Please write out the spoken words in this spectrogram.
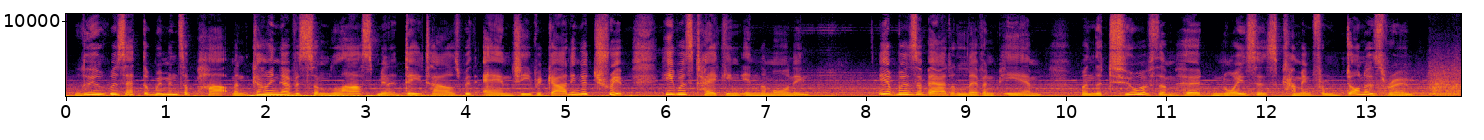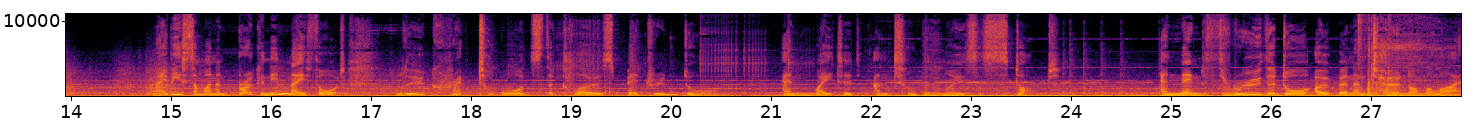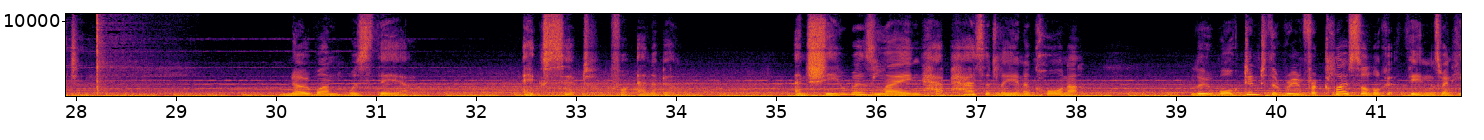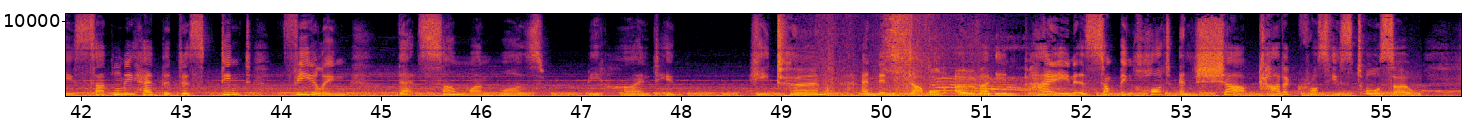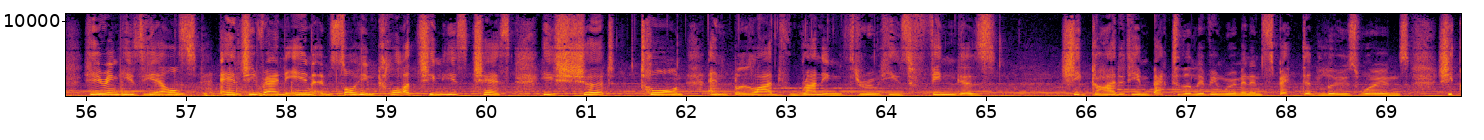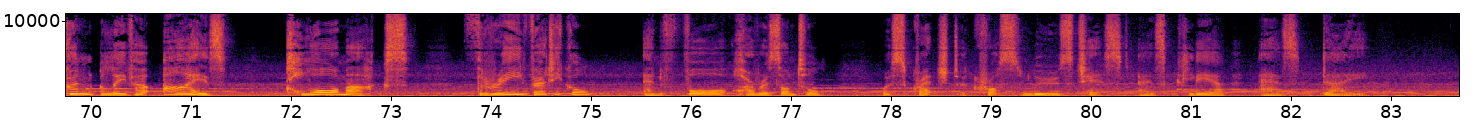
Lou was at the women's apartment going over some last minute details with Angie regarding a trip he was taking in the morning. It was about 11 pm when the two of them heard noises coming from Donna's room. Maybe someone had broken in, they thought. Lou crept towards the closed bedroom door and waited until the noises stopped, and then threw the door open and turned on the light. No one was there except for Annabelle, and she was laying haphazardly in a corner. Lou walked into the room for a closer look at things when he suddenly had the distinct feeling that someone was behind him. He turned and then doubled over in pain as something hot and sharp cut across his torso. Hearing his yells, Angie ran in and saw him clutching his chest, his shirt torn and blood running through his fingers. She guided him back to the living room and inspected Lou's wounds. She couldn't believe her eyes. Claw marks, three vertical and four horizontal, were scratched across Lou's chest as clear as day.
